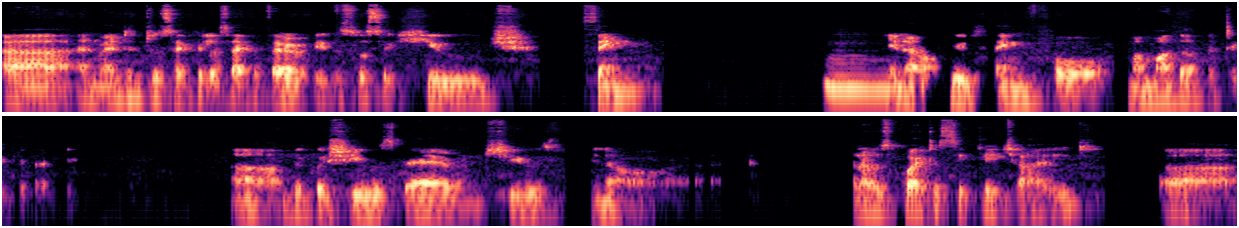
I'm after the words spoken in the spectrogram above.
uh, and went into secular psychotherapy, this was a huge thing, Mm. you know, huge thing for my mother particularly, uh, because she was there and she was, you know, and I was quite a sickly child. Uh,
